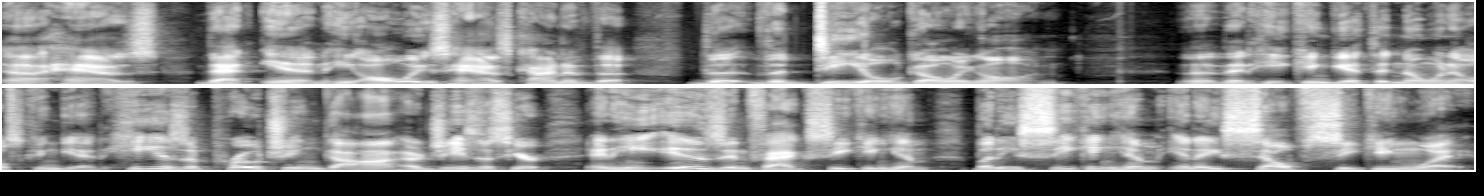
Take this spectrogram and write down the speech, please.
uh, has that in. He always has kind of the the the deal going on uh, that he can get that no one else can get. He is approaching God or Jesus here, and he is in fact seeking him, but he's seeking him in a self-seeking way.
